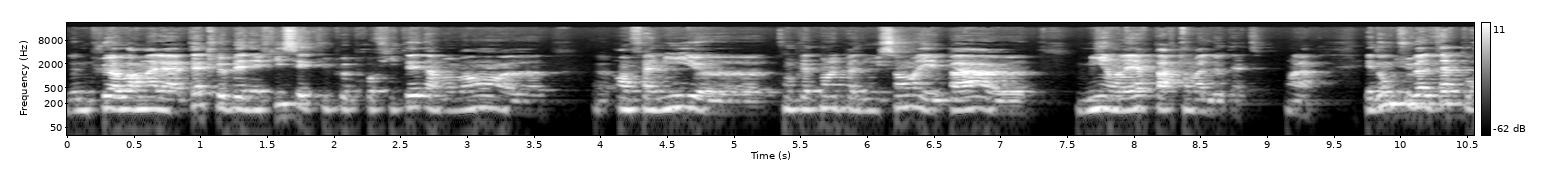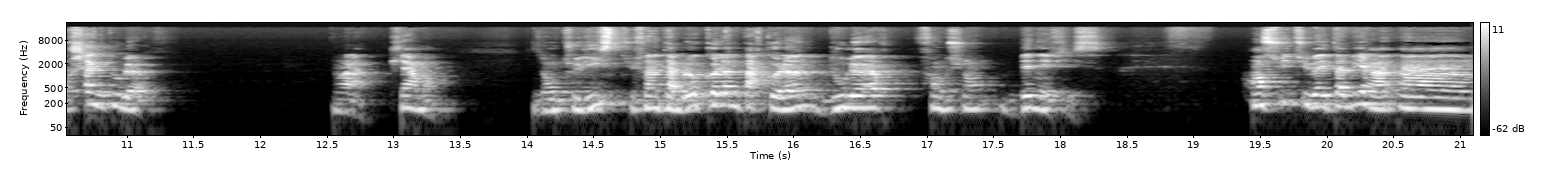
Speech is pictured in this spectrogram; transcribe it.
de ne plus avoir mal à la tête. Le bénéfice, c'est que tu peux profiter d'un moment en famille euh, complètement épanouissant et pas euh, mis en l'air par ton mal de tête. Voilà. Et donc tu vas le faire pour chaque douleur. Voilà, clairement. Donc tu listes, tu fais un tableau colonne par colonne, douleur, fonction, bénéfice. Ensuite, tu vas établir un,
